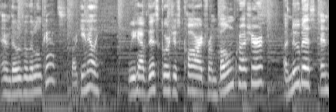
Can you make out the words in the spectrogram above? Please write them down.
And those are the little cats, Sparky and Ellie. We have this gorgeous card from Bonecrusher, Anubis, and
